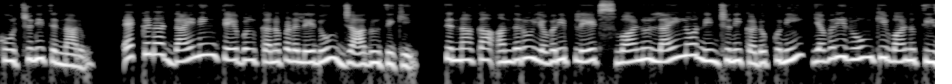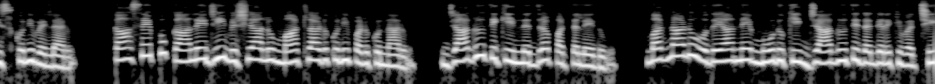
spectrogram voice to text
కూర్చుని తిన్నారు. ఎక్కడ డైనింగ్ టేబుల్ కనపడలేదు జాగృతికి. తిన్నాక అందరూ ఎవరి ప్లేట్స్ వాళ్ళు లైన్లో నించుని కడుక్కుని ఎవరి రూమ్కి వాళ్ళు తీసుకుని వెళ్ళారు కాసేపు కాలేజీ విషయాలు మాట్లాడుకుని పడుకున్నారు. జాగృతికి నిద్ర పట్టలేదు. మర్నాడు ఉదయాన్నే మూడుకి జాగృతి దగ్గరికి వచ్చి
